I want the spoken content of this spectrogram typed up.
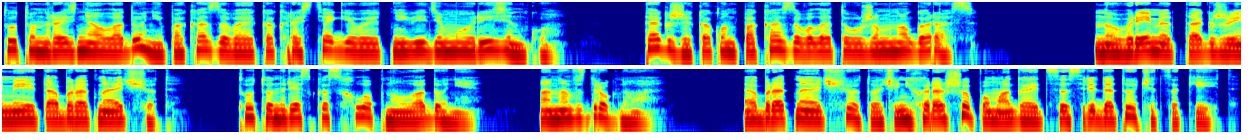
Тут он разнял ладони, показывая, как растягивает невидимую резинку. Так же, как он показывал это уже много раз. Но время также имеет обратный отсчет. Тут он резко схлопнул ладони. Она вздрогнула. Обратный отсчет очень хорошо помогает сосредоточиться, Кейт.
